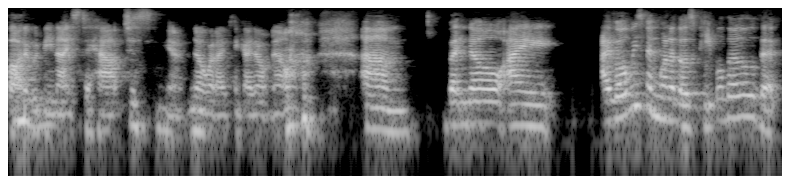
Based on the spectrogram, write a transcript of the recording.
thought it would be nice to have just you know know what I think I don't know. um, but no, I I've always been one of those people though that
